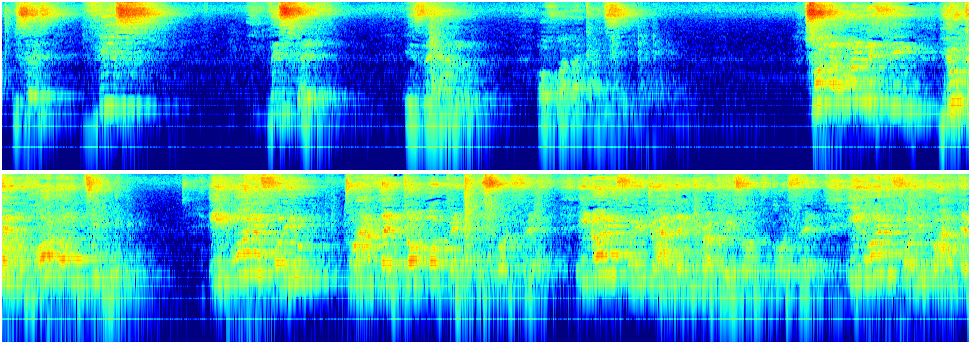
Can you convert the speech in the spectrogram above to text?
one. He says, This, this faith is the handle of what I can see. So the only thing you can hold on to in order for you to have the door open is called faith. In order for you to have the miracle is called faith. In order for you to have the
